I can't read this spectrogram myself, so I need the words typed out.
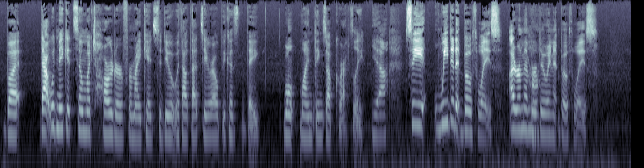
But that would make it so much harder for my kids to do it without that zero because they won't line things up correctly. Yeah. See, we did it both ways. I remember Huh. doing it both ways.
